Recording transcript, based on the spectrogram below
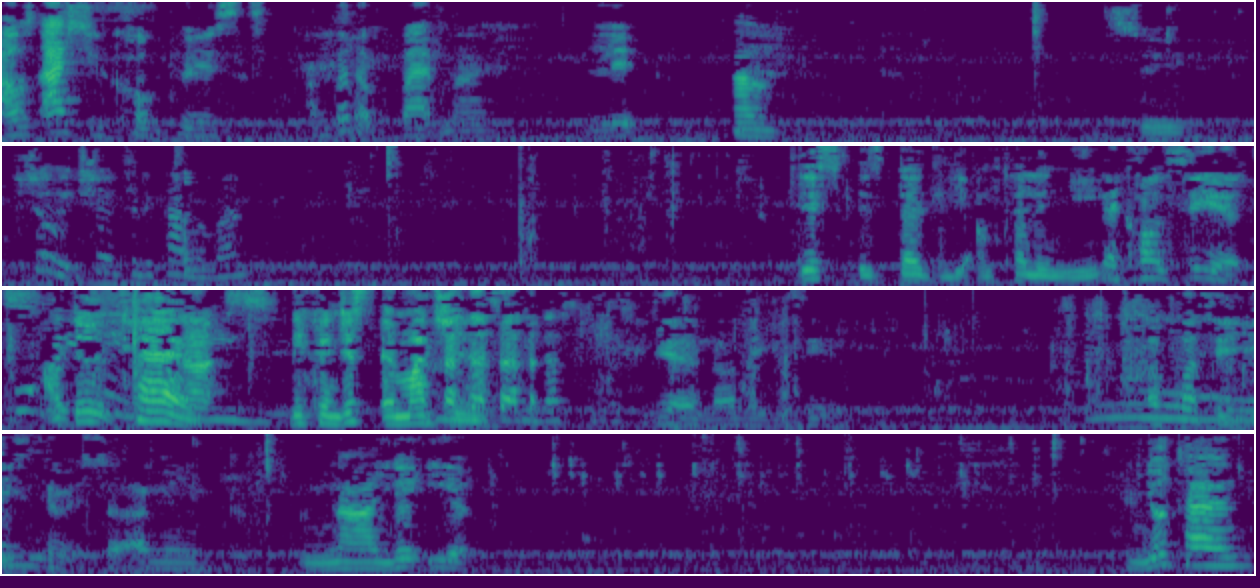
I was actually composed. I'm gonna bite my lip. Um, so, Show it, show it to the camera, man. this is deadly, I'm telling you. They can't see it. I don't care. That's- They can just imagine. Yeah, now they can see it. Of course you're used to it, so I mean, nah, you don't eat it. Your turn.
